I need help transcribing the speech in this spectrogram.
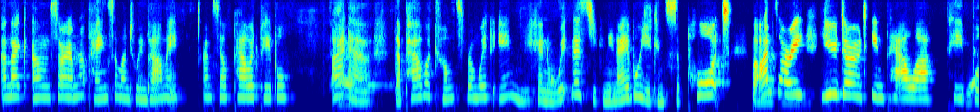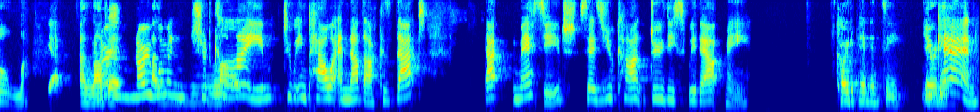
I'm like, I'm sorry, I'm not paying someone to empower me. I'm self-powered people. I am. The power comes from within. You can witness, you can enable, you can support, but I'm sorry, you don't empower people. Yeah, yeah. I love no, it. No woman should claim it. to empower another because that that message says you can't do this without me. Codependency. There you can. Is.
